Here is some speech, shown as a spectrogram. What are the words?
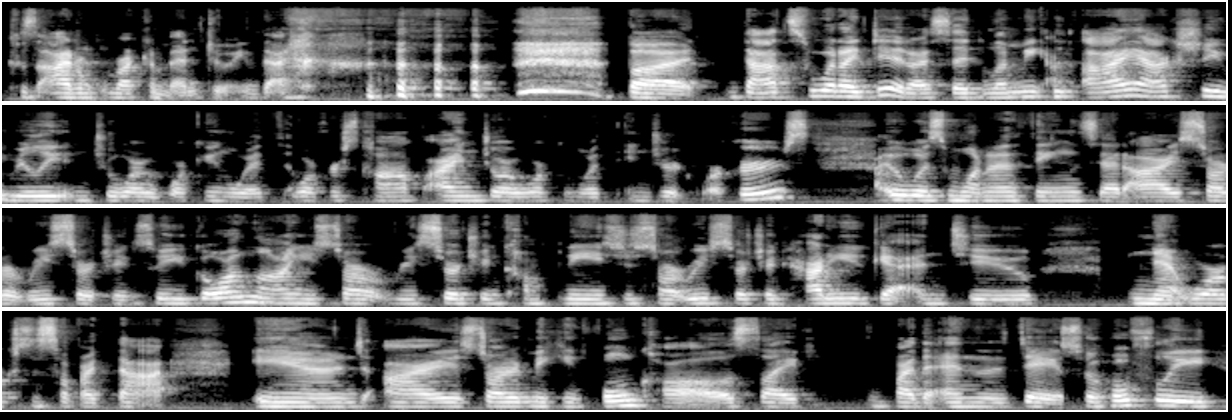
because I don't recommend doing that. but that's what I did. I said, let me, I actually really enjoy working with workers' comp. I enjoy working with injured workers. It was one of the things that I started researching. So you go online, you start researching companies, you start researching how do you get into networks and stuff like that. And I started making phone calls like by the end of the day. So hopefully,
